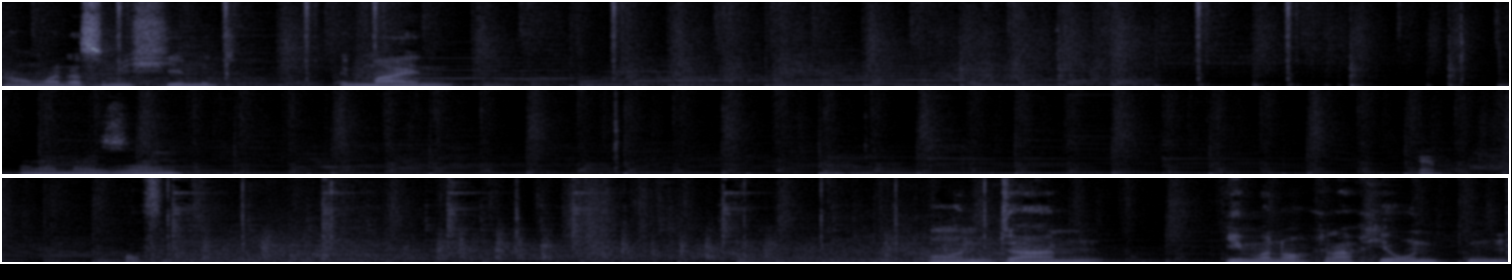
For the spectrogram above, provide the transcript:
Hauen wir das nämlich hier mit in mein... Machen wir mal so. Und dann gehen wir noch nach hier unten.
